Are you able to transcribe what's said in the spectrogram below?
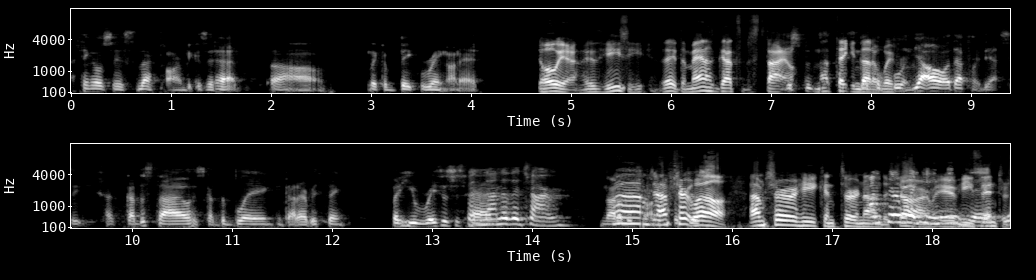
I think it was his left arm because it had uh, like a big ring on it. oh yeah, he's, he's he, hey, the man has got some style. Just the- I'm not taking that away bling- from him. Yeah, oh, definitely. Yeah, so he's got the style, he's got the bling, he got everything. But he raises his but hand. none of the charm. Not Well, I'm, charm, I'm sure. Well, I'm sure he can turn on I'm the sure charm he if he's it, interested.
